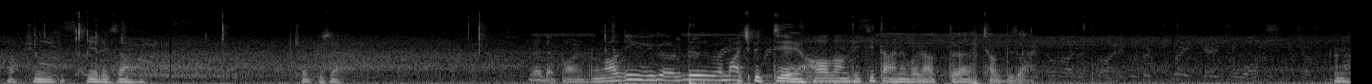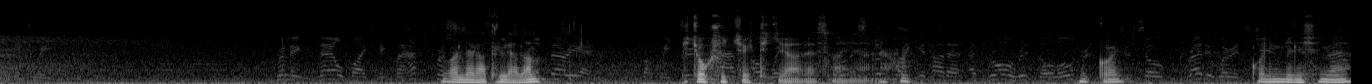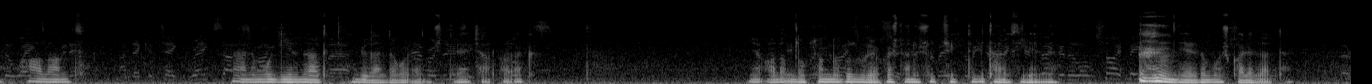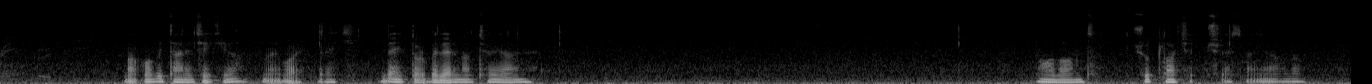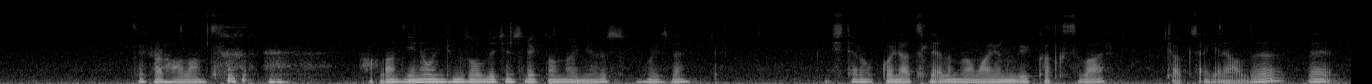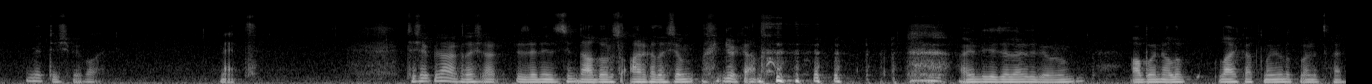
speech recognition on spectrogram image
Bak şimdi yeriz ha. Çok güzel. Ve de Ronaldinho'yu gördü ve maç bitti. Haaland iki tane gol attı. Çok güzel. We did Birçok şut çektik ya resmen yani. İlk gol. Golün gelişimi Haaland. Yani bu girdi artık. Güzel de gol olmuş direğe çarparak. Ya adam 99 vuruyor. Kaç tane şut çekti? Bir tanesi girdi. Diğeri de boş kale zaten. Bak o bir tane çekiyor ve gol direkt. Direkt torbelerini atıyor yani. Haaland. Şutlar çekmiş resmen ya adam. Tekrar Haaland. Haaland yeni oyuncumuz olduğu için sürekli onunla oynuyoruz. O yüzden. İşte golü hatırlayalım. Romario'nun büyük katkısı var. Çok güzel geri aldı ve müthiş bir gol. Net. Teşekkürler arkadaşlar izlediğiniz için. Daha doğrusu arkadaşım Gökhan. Hayırlı geceler diliyorum. Abone olup like atmayı unutma lütfen.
